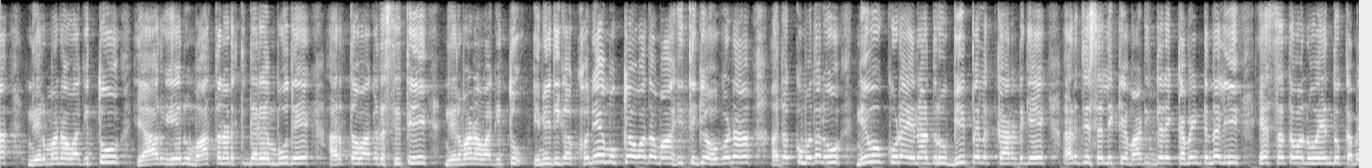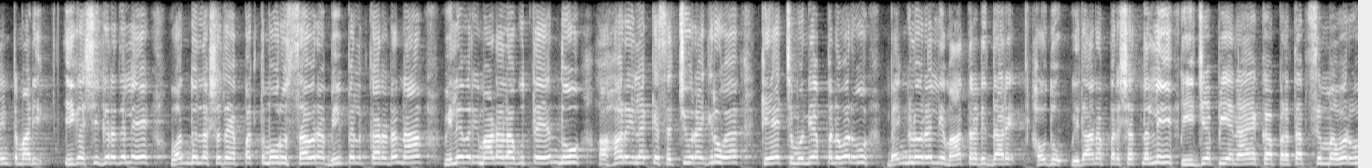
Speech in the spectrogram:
ನಿರ್ಮಾಣವಾಗಿತ್ತು. ಯಾರು ಏನು ಮಾತನಾಡುತ್ತಿದ್ದಾರೆ ಎಂಬುದೇ ಅರ್ಥವಾಗದ ಸ್ಥಿತಿ ನಿರ್ಮಾಣವಾಗಿತ್ತು. ಇನ್ನಿದೀಗ ಕೊನೆ ಮುಖ್ಯವಾದ ಮಾಹಿತಿಗೆ ಹೋಗೋಣ. ಅದಕ್ಕೂ ಮೊದಲು ನೀವು ಕೂಡ ಏನಾದರೂ ಬಿ ಪಿ ಎಲ್ ಕಾರ್ಡ್ಗೆ ಅರ್ಜಿ ಸಲ್ಲಿಕೆ ಮಾಡಿದ್ದರೆ ಕಮೆಂಟ್ನಲ್ಲಿ ಎಸ್ ಅಥವಾ ನೋ ಎಂದು ಕಮೆಂಟ್ ಮಾಡಿ. ಈಗ ಶೀಘ್ರದಲ್ಲೇ ಒಂದು ಲಕ್ಷದ ಎಪ್ಪತ್ತ್ಮೂರು ಸಾವಿರ ಬಿ ಪಿ ಎಲ್ ಕಾರ್ಡನ್ನು ವಿಲೇವರಿ ಮಾಡಲಾಗುತ್ತೆ ಎಂದು ಆಹಾರ ಇಲಾಖೆ ಸಚಿವರಾಗಿರುವ ಕೆ ಎಚ್ ಮುನಿಯಪ್ಪನವರು ಬೆಂಗಳೂರಲ್ಲಿ ಮಾತನಾಡಿದ್ದಾರೆ. ಹೌದು, ವಿಧಾನ ಪರಿಷತ್ನಲ್ಲಿ ಬಿಜೆಪಿಯ ನಾಯಕ ಪ್ರತಾಪ್ ಸಿಂಹ ಅವರು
